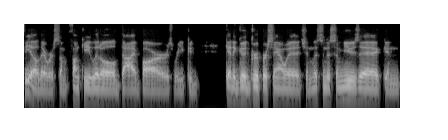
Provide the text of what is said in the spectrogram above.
feel. There were some funky little dive bars where you could get a good grouper sandwich and listen to some music and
